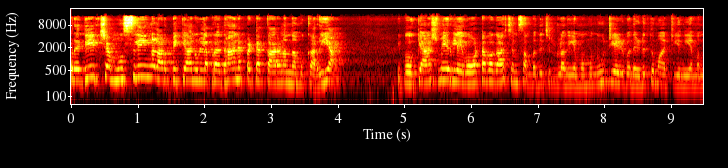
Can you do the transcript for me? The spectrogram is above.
പ്രതീക്ഷ മുസ്ലിങ്ങൾ അർപ്പിക്കാനുള്ള പ്രധാനപ്പെട്ട കാരണം നമുക്കറിയാം. ഇപ്പോൾ കാശ്മീരിലെ വോട്ടവകാശം സംബന്ധിച്ചിട്ടുള്ള നിയമം മുന്നൂറ്റി എഴുപത് എടുത്തുമാറ്റിയ നിയമം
